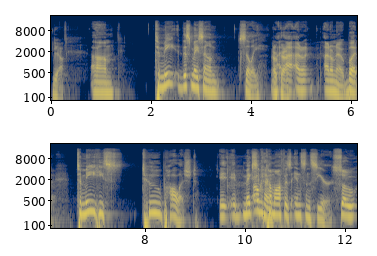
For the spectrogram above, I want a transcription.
Yeah. Um, to me, this may sound silly. Okay. I, I, I don't. I don't know, but to me, he's too polished. It, it makes him come off as insincere. So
